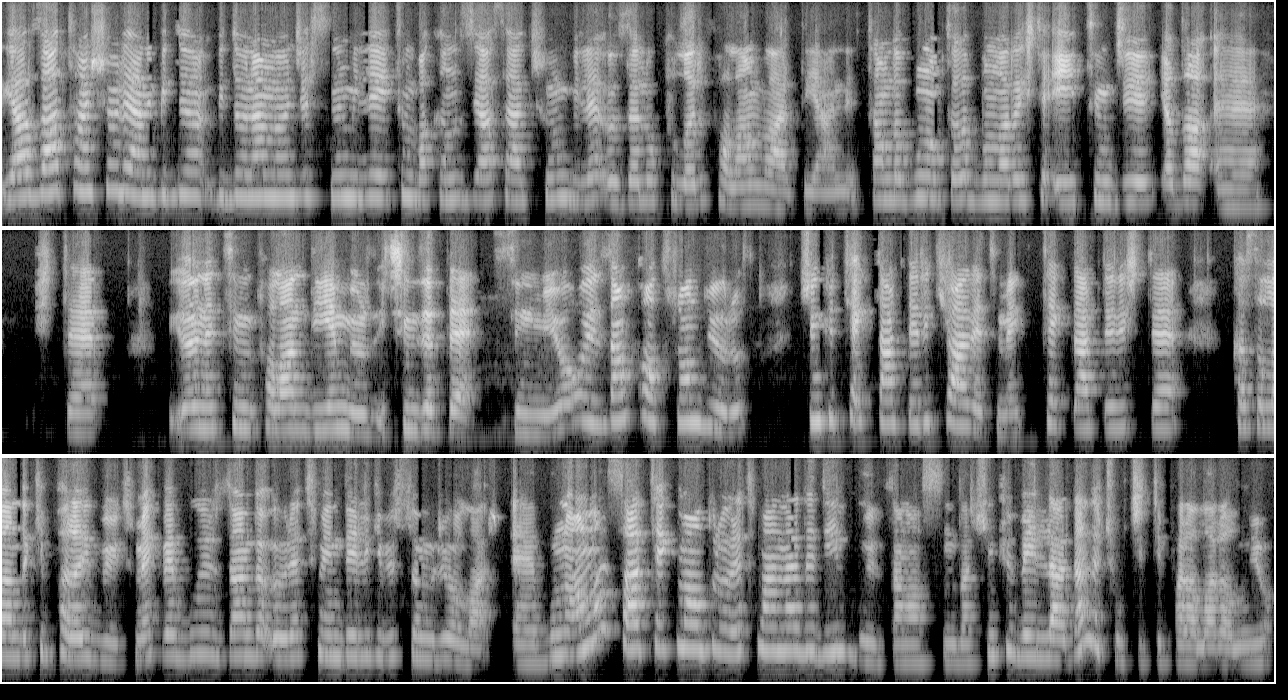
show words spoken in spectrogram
ya zaten şöyle yani bir, dö- bir dönem öncesinde Milli Eğitim Bakanı Ziya Selçuk'un bile özel okulları falan vardı yani. Tam da bu noktada bunlara işte eğitimci ya da e, işte yönetim falan diyemiyoruz. İçimize de sinmiyor. O yüzden patron diyoruz. Çünkü tek dertleri kar etmek, tek dertleri işte kasalarındaki parayı büyütmek ve bu yüzden de öğretmeni deli gibi sömürüyorlar. E, bunu ama sadece tek mağdur öğretmenler de değil bu yüzden aslında. Çünkü velilerden de çok ciddi paralar alınıyor.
